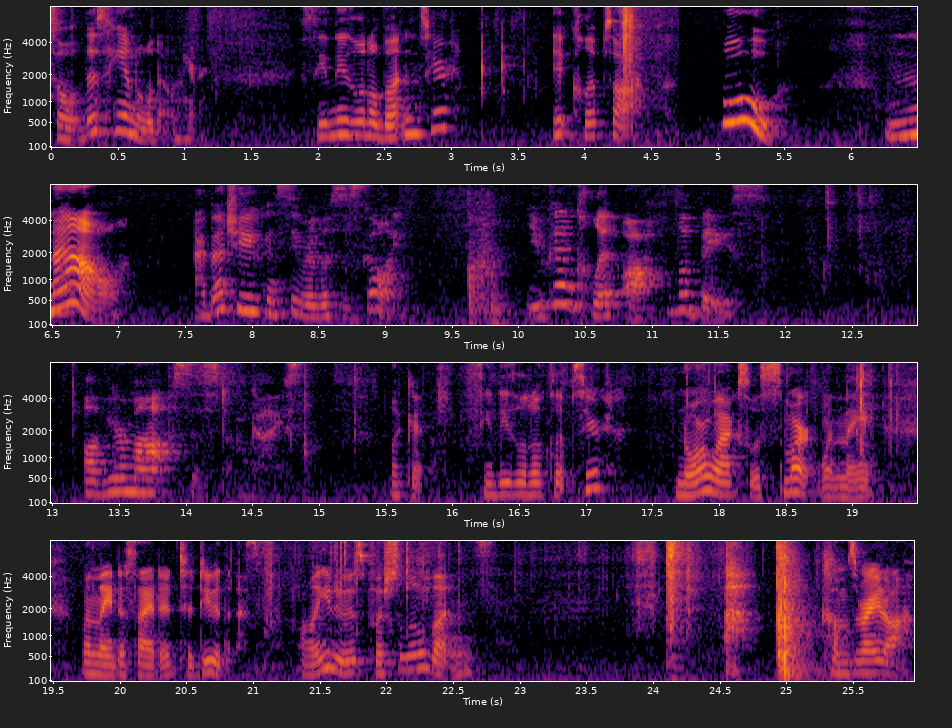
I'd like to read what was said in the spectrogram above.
So this handle down here, see these little buttons here? It clips off. Ooh, now, I bet you you can see where this is going. You can clip off the base of your mop system, guys. Look at, see these little clips here? Norwex was smart when they when they decided to do this. All you do is push the little buttons. Ah, comes right off.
